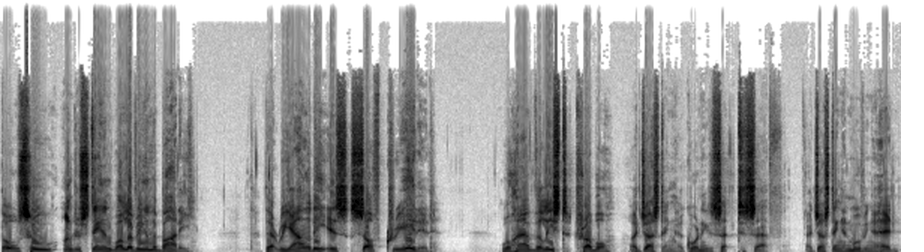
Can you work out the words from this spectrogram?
Those who understand while living in the body that reality is self created will have the least trouble adjusting, according to Seth, adjusting and moving ahead.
